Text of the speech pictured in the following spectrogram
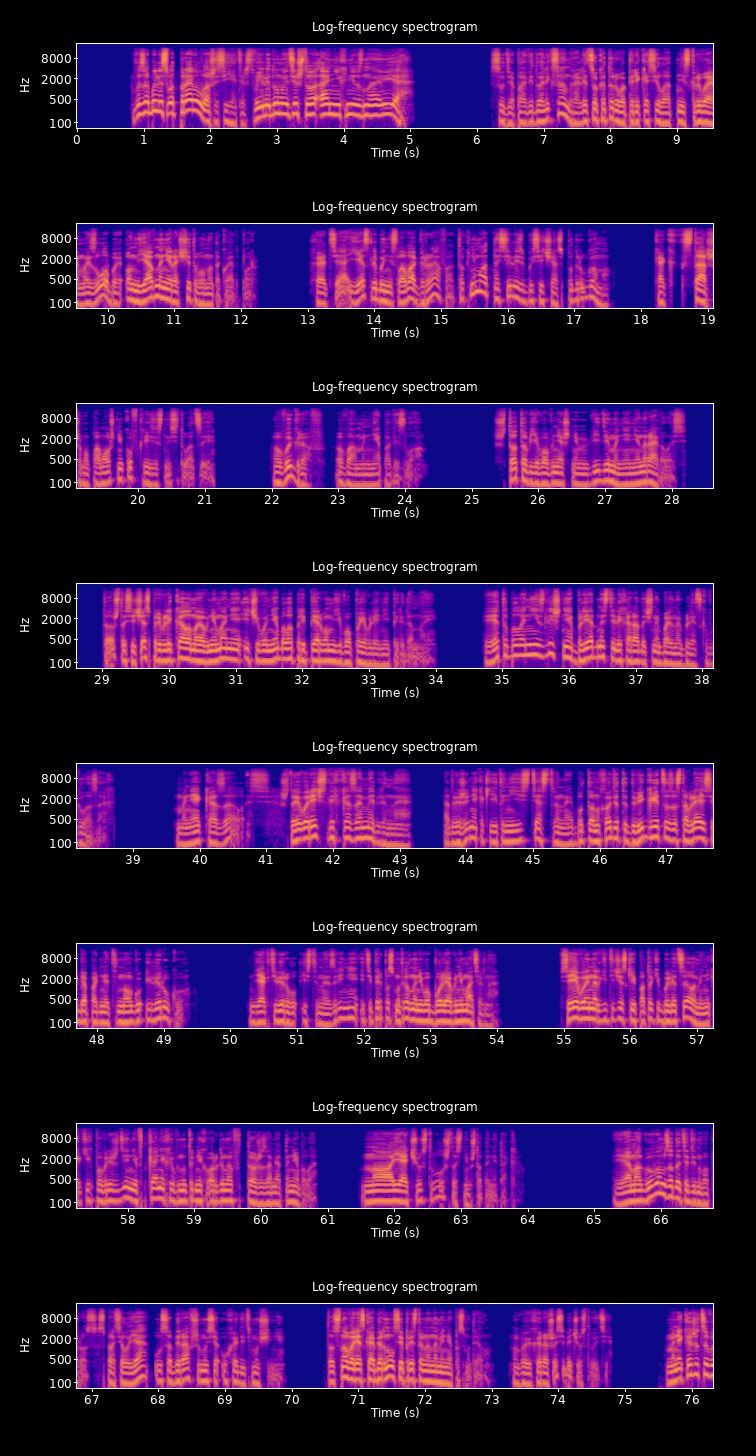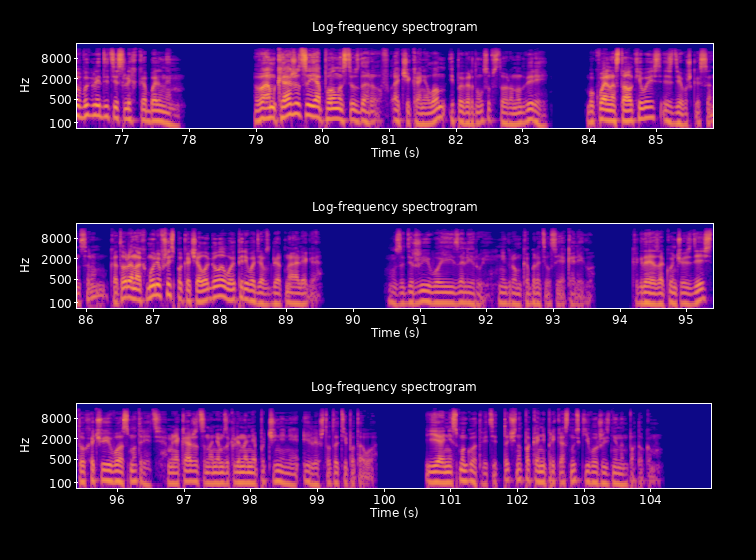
Вы забыли свод правил, ваше сиятельство, или думаете, что о них не знаю я?» Судя по виду Александра, лицо которого перекосило от нескрываемой злобы, он явно не рассчитывал на такой отпор. Хотя, если бы не слова графа, то к нему относились бы сейчас по-другому, как к старшему помощнику в кризисной ситуации. Выиграв, вам не повезло. Что-то в его внешнем виде мне не нравилось. То, что сейчас привлекало мое внимание и чего не было при первом его появлении передо мной. И это была не излишняя бледность и лихорадочный больной блеск в глазах. Мне казалось, что его речь слегка замедленная, а движения какие-то неестественные, будто он ходит и двигается, заставляя себя поднять ногу или руку. Я активировал истинное зрение и теперь посмотрел на него более внимательно. Все его энергетические потоки были целыми, никаких повреждений в тканях и внутренних органов тоже заметно не было. Но я чувствовал, что с ним что-то не так. «Я могу вам задать один вопрос?» — спросил я у собиравшемуся уходить мужчине. Тот снова резко обернулся и пристально на меня посмотрел. «Вы хорошо себя чувствуете?» «Мне кажется, вы выглядите слегка больным. «Вам кажется, я полностью здоров», — отчеканил он и повернулся в сторону дверей, буквально сталкиваясь с девушкой-сенсором, которая, нахмурившись, покачала головой, переводя взгляд на Олега. «Задержи его и изолируй», — негромко обратился я к Олегу. «Когда я закончу здесь, то хочу его осмотреть. Мне кажется, на нем заклинание подчинения или что-то типа того. Я не смогу ответить точно, пока не прикоснусь к его жизненным потокам».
